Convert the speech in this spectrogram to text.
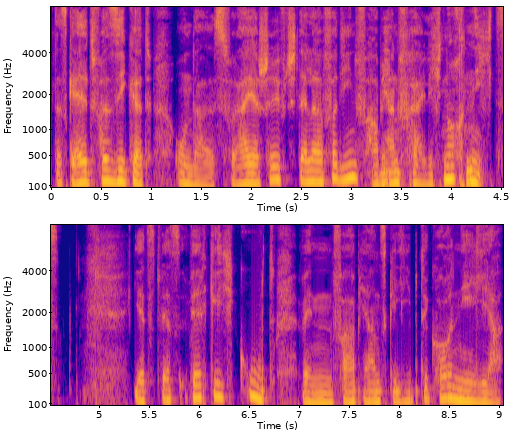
Das Geld versickert und als freier Schriftsteller verdient Fabian freilich noch nichts. Jetzt wär's wirklich gut, wenn Fabians geliebte Cornelia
